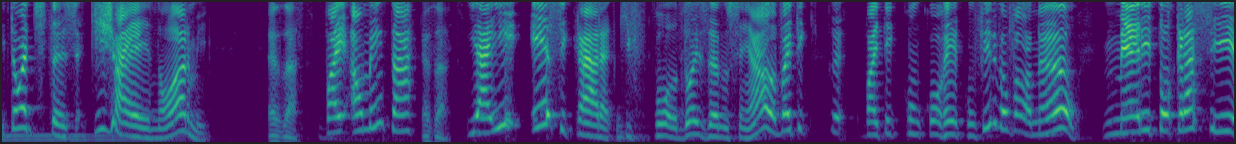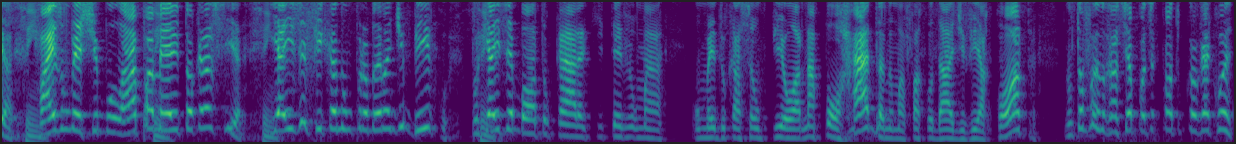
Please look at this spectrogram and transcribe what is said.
Então a distância, que já é enorme, Exato, vai aumentar. exato. E aí, esse cara que ficou dois anos sem aula vai ter que, vai ter que concorrer com o filho e vão falar: não, meritocracia. Sim. Faz um vestibular para meritocracia. Sim. E aí você fica num problema de bico. Porque Sim. aí você bota o cara que teve uma, uma educação pior na porrada numa faculdade via cota. Não tô falando racial, pode ser cota por qualquer coisa.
